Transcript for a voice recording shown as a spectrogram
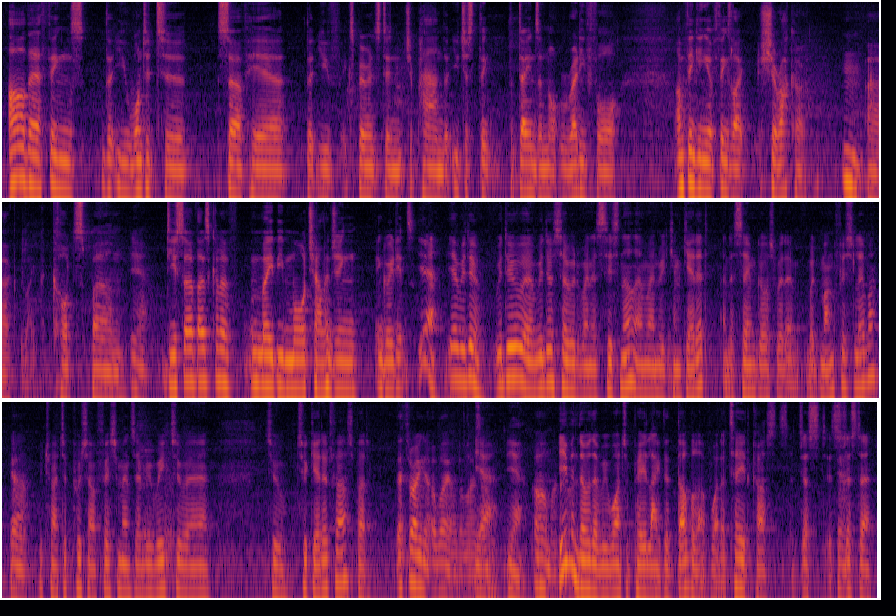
Are there things that you wanted to serve here that you've experienced in Japan that you just think the Danes are not ready for? I'm thinking of things like shirako, uh, like cod sperm. Yeah. Do you serve those kind of maybe more challenging ingredients? Yeah, yeah, we do. We do. Uh, we do serve it when it's seasonal and when we can get it, and the same goes with um, with monkfish liver. Yeah. We try to push our fishermen every week to uh, to to get it for us, but They're throwing it away otherwise. yeah, aren't they? yeah. Oh my god. Even though that we want to pay like the double of what a Tate costs, it just it's Yeah. just a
